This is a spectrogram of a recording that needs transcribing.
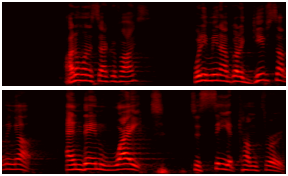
I don't want to sacrifice. What do you mean I've got to give something up and then wait to see it come through?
